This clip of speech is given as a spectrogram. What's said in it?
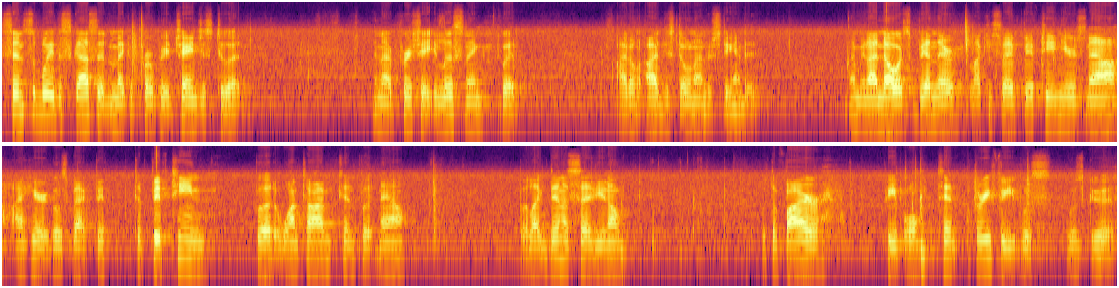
sensibly discuss it, and make appropriate changes to it. And I appreciate you listening, but I don't, I just don't understand it. I mean, I know it's been there, like you said, fifteen years now. I hear it goes back to fifteen foot at one time, ten foot now. But like Dennis said, you know, with the fire people, three feet was, was good.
